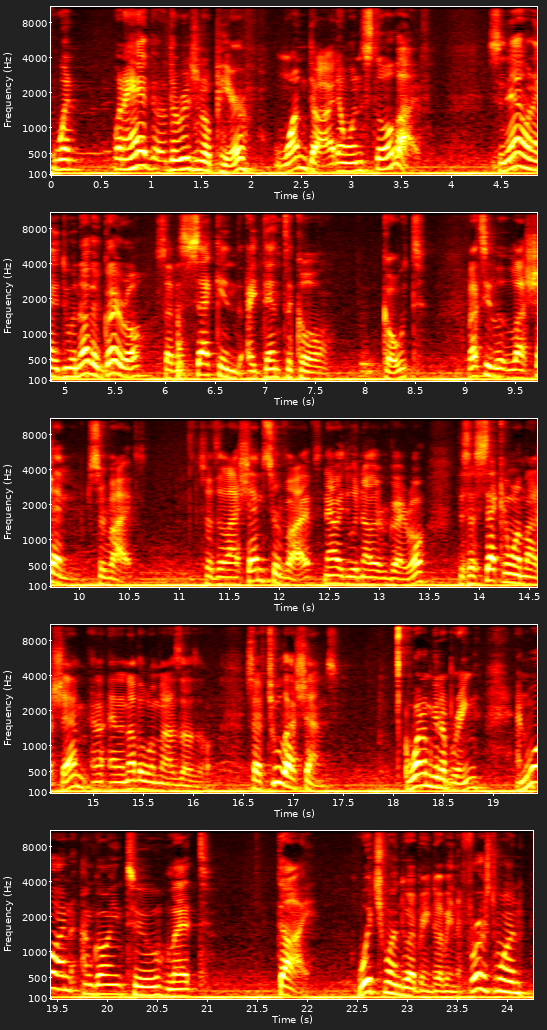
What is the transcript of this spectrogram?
when when I had the, original pair, one died and one is still alive. So now when I do another gyro, so I have a second identical goat. Let's see, Lashem survived. So if the Lashem survived, now I do another gyro. There's a second one Lashem and, and another one Lazazel. So I have two Lashems. One I'm going to bring, and one I'm going to let die. Which one do I bring? Do I bring the first one,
